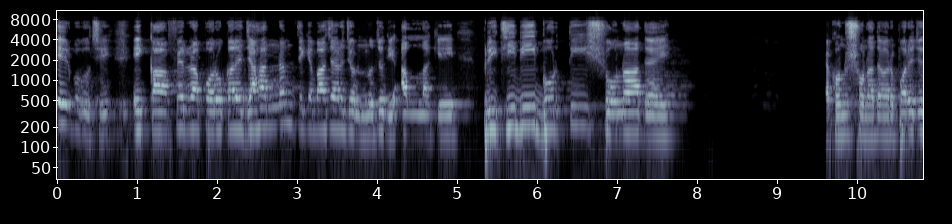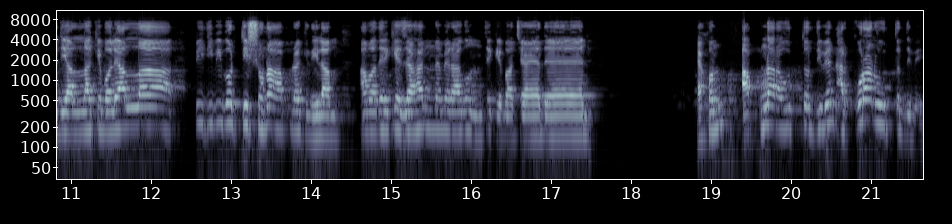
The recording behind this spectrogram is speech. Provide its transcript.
এরপর বলছি, এই কাফেররা পরকালে জাহান্নাম থেকে বাঁচার জন্য যদি আল্লাহকে পৃথিবী ভর্তি সোনা দেয়, এখন সোনা দেওয়ার পরে যদি আল্লাহকে বলে, আল্লাহ, পৃথিবী ভর্তি সোনা আপনাকে দিলাম, আমাদেরকে জাহান্নামের আগুন থেকে বাঁচায় দেন। এখন আপনারা উত্তর দিবেন আর কোরআন উত্তর দিবে।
